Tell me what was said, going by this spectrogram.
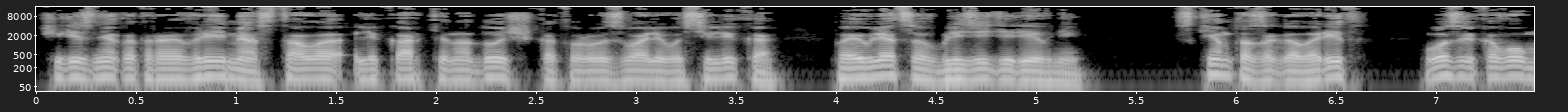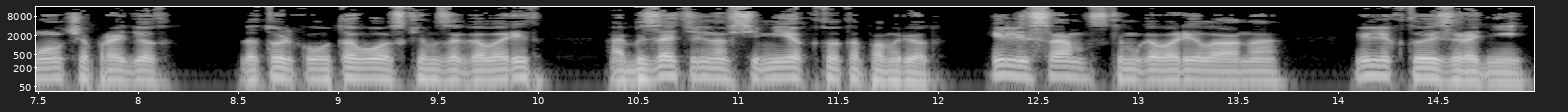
Через некоторое время стала лекаркина дочь, которую звали Василика, появляться вблизи деревни. С кем-то заговорит, возле кого молча пройдет, да только у того, с кем заговорит, обязательно в семье кто-то помрет, или сам, с кем говорила она, или кто из родни.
